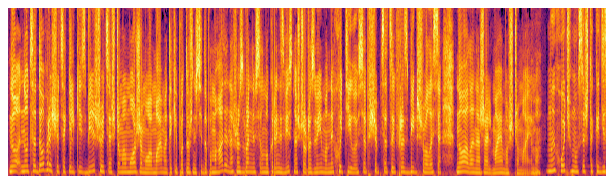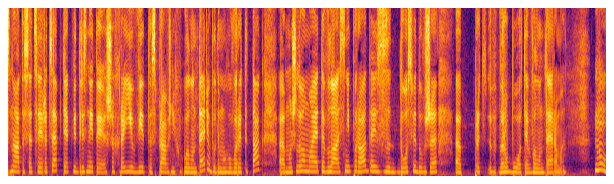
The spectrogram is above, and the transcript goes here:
Ну ну це добре, що ця кількість збільшується, що ми можемо маємо такі потужності допомагати нашим збройним силам України. Звісно, що розуміємо, не хотілося б, щоб ця цифра збільшувалася. Ну але на жаль, маємо, що маємо. Ми хочемо все ж таки дізнатися цей рецепт, як відрізнити шахраїв від справжніх волонтерів. Будемо говорити так. Е, Можливо, маєте власні поради з досвіду вже е, роботи волонтерами. Ну,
